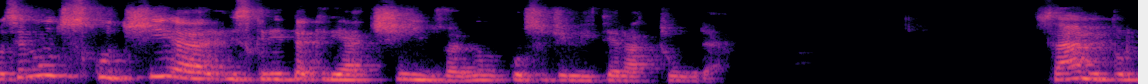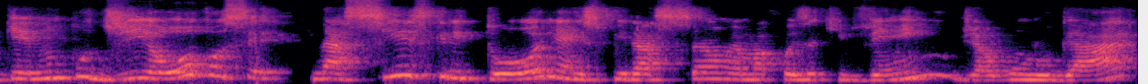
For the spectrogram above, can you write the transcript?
você não discutia escrita criativa num curso de literatura sabe? Porque não podia, ou você nascia escritor e a inspiração é uma coisa que vem de algum lugar,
